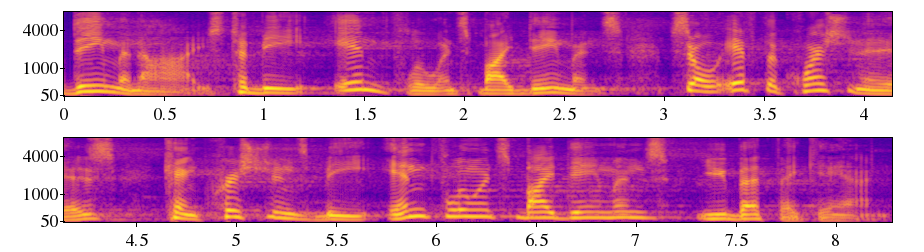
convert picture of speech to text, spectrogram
Demonized, to be influenced by demons. So, if the question is, can Christians be influenced by demons? You bet they can.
